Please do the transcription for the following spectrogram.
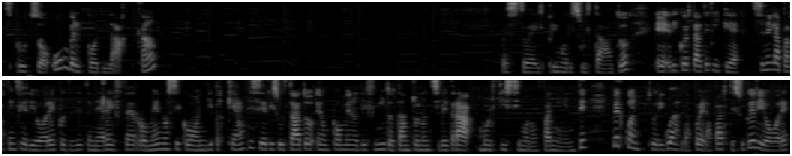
spruzzo un bel po' di lacca questo è il primo risultato. E ricordatevi che se nella parte inferiore potete tenere il ferro meno secondi perché anche se il risultato è un po' meno definito tanto non si vedrà moltissimo non fa niente. Per quanto riguarda poi la parte superiore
